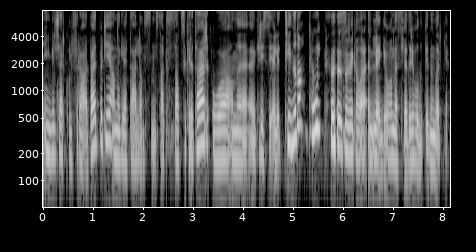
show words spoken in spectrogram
Ingvild Kjerkol fra Arbeiderpartiet, Anne Grete Erlandsen, statssekretær, og Anne Kristi, eller Tine da, Pol, som vi kaller en lege og nestleder i Hodepine Norge.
